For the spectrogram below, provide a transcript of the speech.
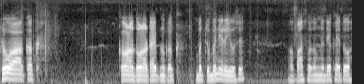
જો આ કાંક કાળા ધોળા ટાઈપનું કંઈક બચ્ચું બની રહ્યું છે. આ પાછળ તમને દેખાય તો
